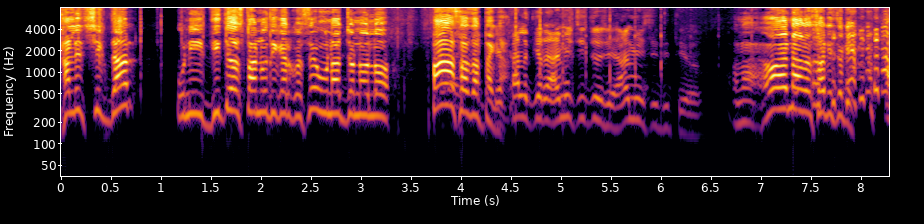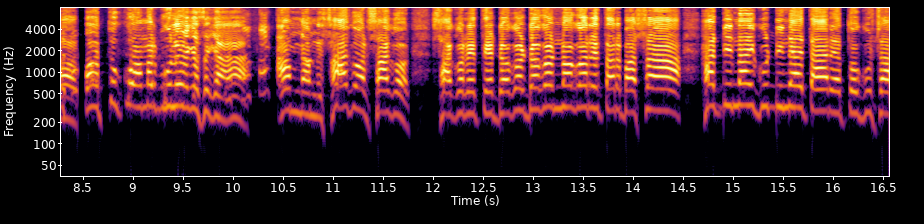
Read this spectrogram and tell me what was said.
খালিদ শিকদার উনি দ্বিতীয় স্থান অধিকার করছে ওনার জন্য হলো পাঁচ হাজার টাকা। আমি আমি দ্বিতীয়। না, সরি সরি পার্থক্য আমার ভুল হয়ে গেছে গা। আম নাম নেই সাগর সাগর। সাগরেতে ডগর ডগর নগরে তার বাসা। হাড্ডি নাই গুড্ডি নাই তার এত গুসা।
